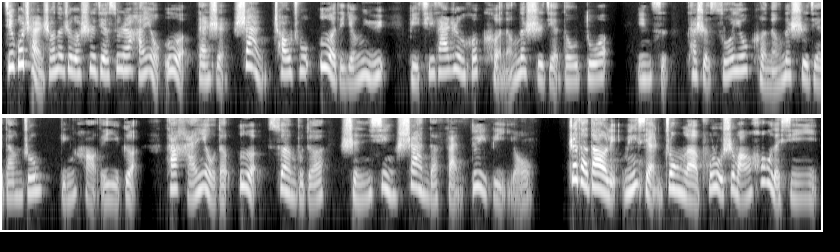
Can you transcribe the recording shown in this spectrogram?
结果产生的这个世界虽然含有恶，但是善超出恶的盈余比其他任何可能的世界都多，因此。它是所有可能的世界当中顶好的一个，它含有的恶算不得神性善的反对理由。这套道理明显中了普鲁士王后的心意，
